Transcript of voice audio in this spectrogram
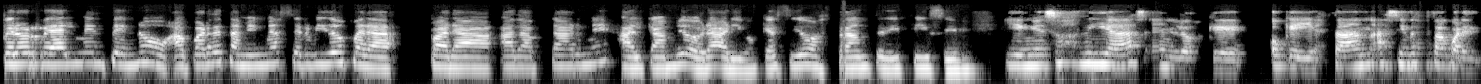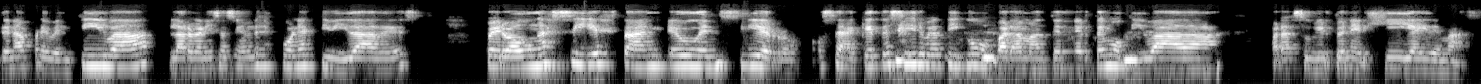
pero realmente no. Aparte también me ha servido para para adaptarme al cambio de horario, que ha sido bastante difícil. Y en esos días en los que, ok, están haciendo esta cuarentena preventiva, la organización les pone actividades, pero aún así están en un encierro. O sea, ¿qué te sirve a ti como para mantenerte motivada, para subir tu energía y demás?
